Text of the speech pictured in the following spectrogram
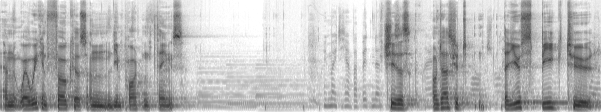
and where we can focus on the important things. Jesus, I want to ask you that you speak to,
